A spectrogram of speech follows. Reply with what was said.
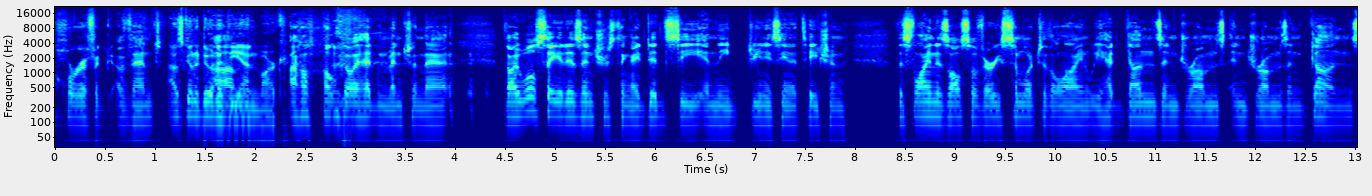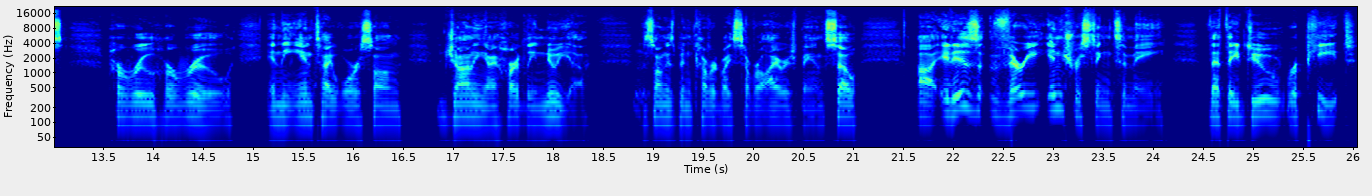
horrific event, I was going to do it at the Um, end, Mark. I'll, I'll go ahead and mention that. Though I will say it is interesting. I did see in the Genius annotation, this line is also very similar to the line we had guns and drums and drums and guns, hurroo hurroo, in the anti-war song Johnny I Hardly Knew Ya. The song has been covered by several Irish bands. So uh, it is very interesting to me that they do repeat.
